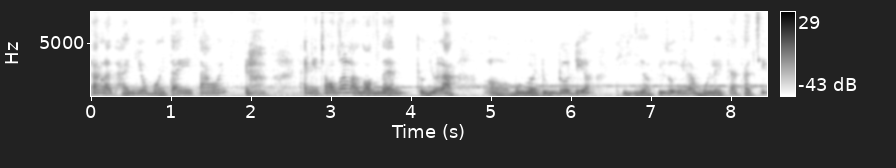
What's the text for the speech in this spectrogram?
chắc là thái nhiều mỏi tay hay sao ấy. Anh ấy cho rất là rón rén kiểu như là ở uh, một người đứng đưa đĩa thì uh, ví dụ như là muốn lấy cả cá chích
